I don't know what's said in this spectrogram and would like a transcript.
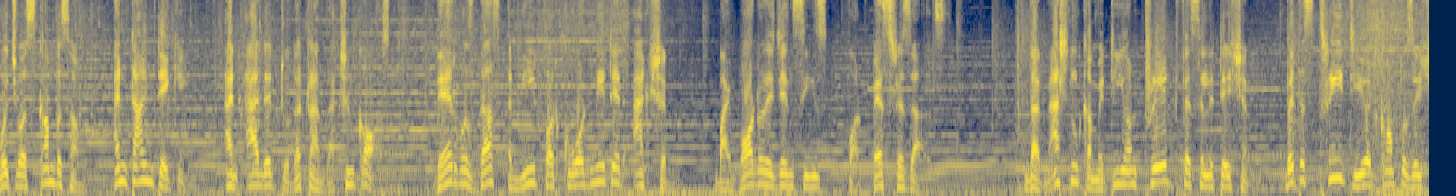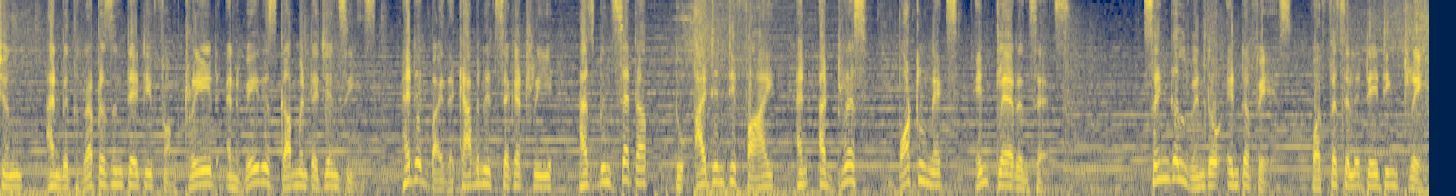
which was cumbersome and time-taking and added to the transaction cost. There was thus a need for coordinated action by border agencies for best results. The National Committee on Trade Facilitation with its three-tiered composition and with representative from trade and various government agencies headed by the Cabinet Secretary has been set up to identify and address bottlenecks in clearances. Single Window Interface for Facilitating Trade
